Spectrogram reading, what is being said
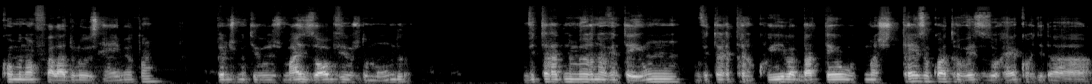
como não falar do Lewis Hamilton, pelos motivos mais óbvios do mundo. Vitória número 91, vitória tranquila, bateu umas três ou quatro vezes o recorde da.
